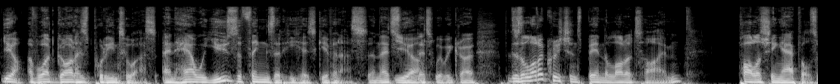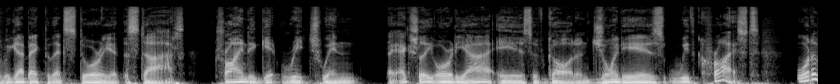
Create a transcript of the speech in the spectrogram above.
Yeah. of what God has put into us and how we use the things that He has given us, and that's Yeah. that's where we grow. But there's a lot of Christians spend a lot of time polishing apples. We go back to that story at the start, trying to get rich when they actually already are heirs of God and joint heirs with Christ. What do,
